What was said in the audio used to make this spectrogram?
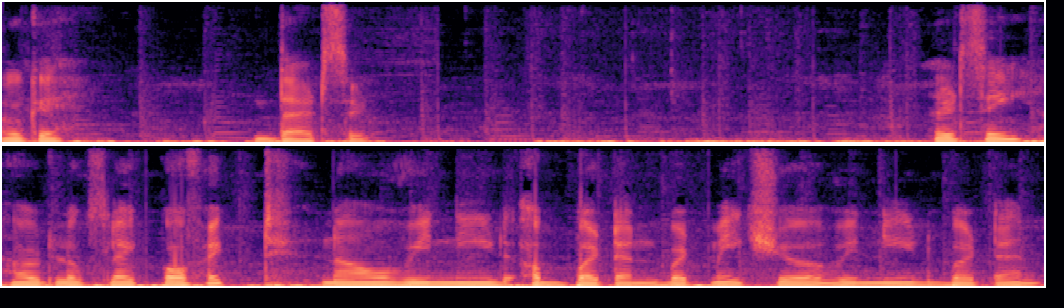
okay. That's it. Let's see how it looks like. Perfect. Now we need a button but make sure we need button.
